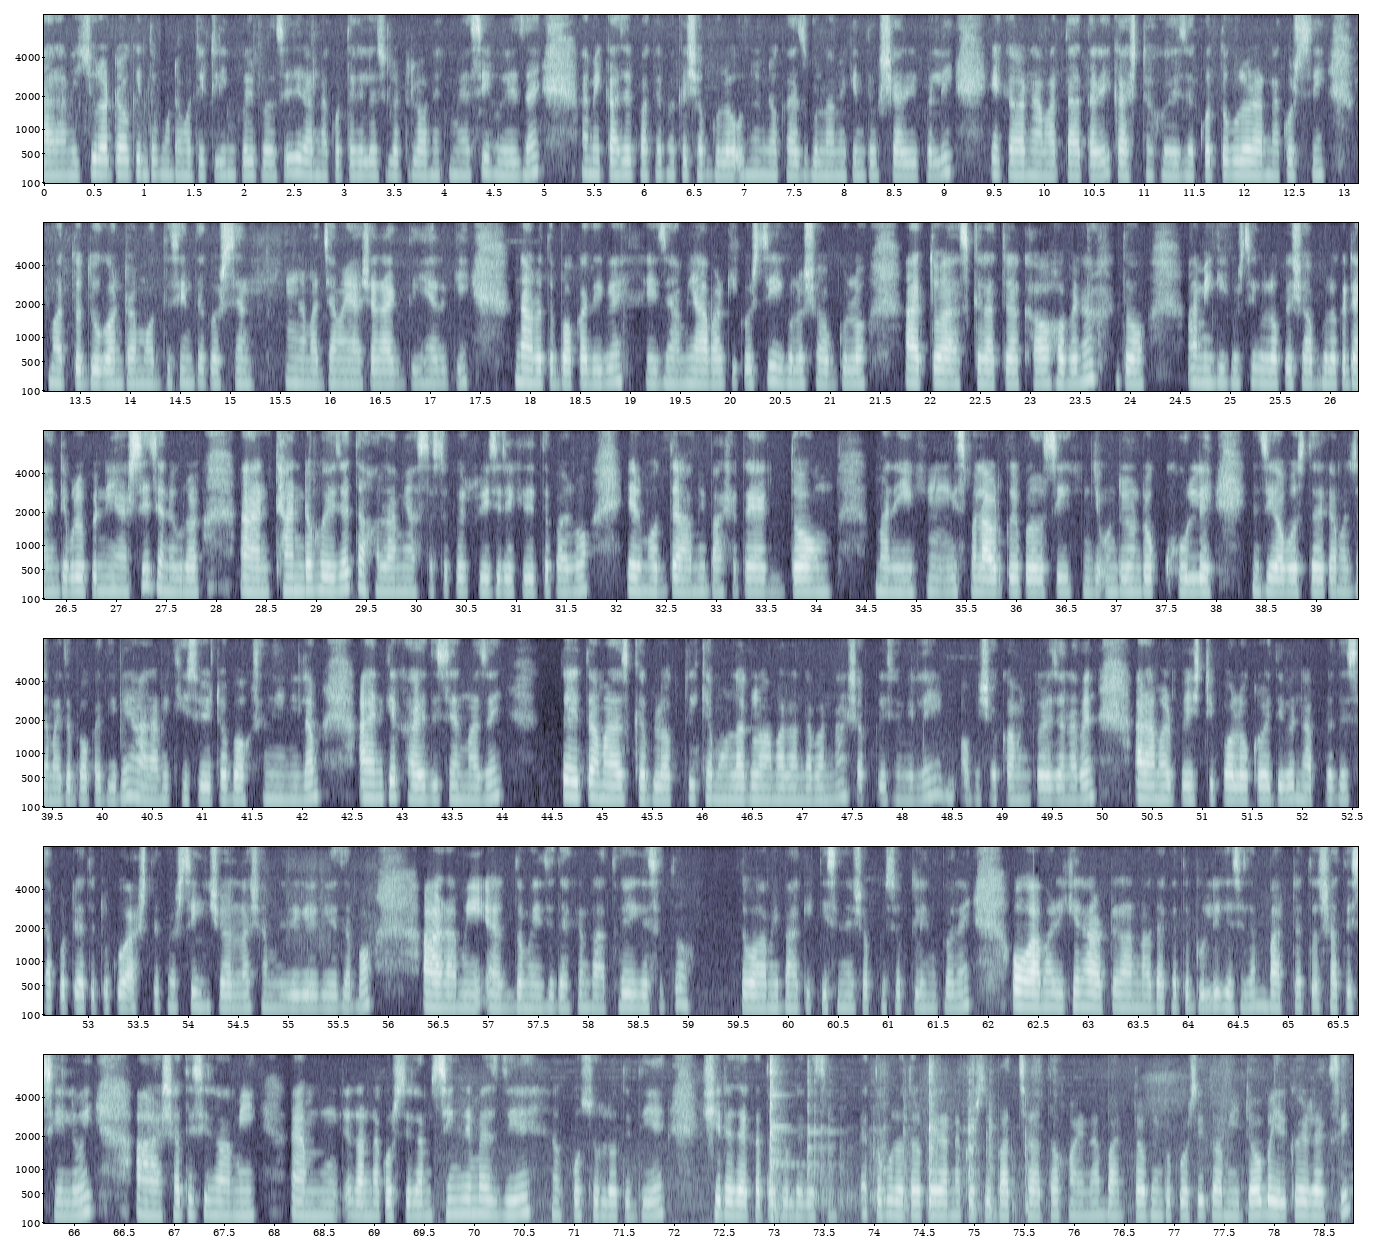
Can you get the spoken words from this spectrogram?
আর আমি চুলাটাও কিন্তু মোটামুটি ক্লিন করে ফেলছি যে রান্না করতে গেলে চুলাটুলা অনেক মেসি হয়ে যায়। আমি কাজের ফাঁকে ফাঁকে সবগুলো অন্যান্য কাজগুলো আমি কিন্তু সারিয়ে ফেলি। এ কারণে আমার তাড়াতাড়ি কাজটা হয়ে যায়। কতগুলো রান্না করছি, মাত্র দু ঘণ্টার মধ্যে চিন্তা করছেন? আমার জামাই আসার আগ দিয়ে আর কি। না হলে তো বকা দিবে। এই যে আমি আবার কি করছি? এগুলো সবগুলো আর তো আজকে রাত্রে খাওয়া হবে না। তো আমি কি করছি? এগুলোকে সবগুলোকে ডাইনিং টেবিলের উপর নিয়ে আসছি যেন এগুলো ঠান্ডা হয়ে যায়। তাহলে আমি আস্তে আস্তে করে ফ্রিজে রেখে দিতে পারব। এর মধ্যে আমি বাসাটা একদম মানে স্মেল আউট করে বলছি যে উন্ডে উন্ডো খুলে যে অবস্থায় আমার জামাইতে বকা দিবে। আর আমি খিচুড়িটা বক্সে নিয়ে নিলাম। আয়নকে খাইয়ে দিচ্ছি এর মাঝে। তো এই তো আমার আজকে ব্লগটি কেমন লাগল, আমার রান্নাবান্না সব কিছু মিলে অবশ্যই কমেন্ট করে জানাবেন। আর আমার পেজটি ফলো করে দিবেন, আপনাদের সাপোর্টে এতটুকু আসতে পারছি ইনশাল্লাহ সামনের দিকে এগিয়ে যাব। আর আমি একদম এই যে দেখেন, রাত হয়ে গেছে তো। তো আমি বাকি কিচেনের সব কিছু ক্লিন করে, ও আমার ইকের আরেকটা রান্না দেখাতে ভুলে গেছিলাম বাটটা তো সাথে ছিলই। আর সাথে ছিল আমি রান্না করছিলাম চিংড়ি মাছ দিয়ে, কচুর লতি দিয়ে, সেটা দেখাতে ভুলে গেছি। এতগুলো তরকারি রান্না করছি বাচ্চা তো হয় না বাটটাও কিন্তু করছি, তো আমি এটাও বের করে রাখছি।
